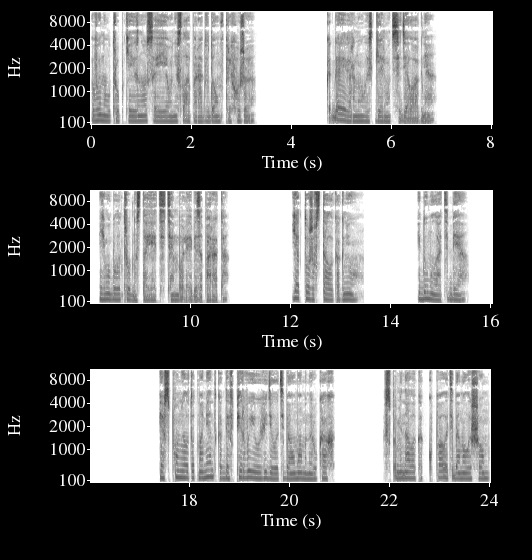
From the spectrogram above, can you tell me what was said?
вынул трубки из носа, и я унесла аппарат в дом в прихожую. Когда я вернулась, Гельмут сидел у огня. Ему было трудно стоять, тем более без аппарата. Я тоже встала к огню и думала о тебе. Я вспомнила тот момент, когда впервые увидела тебя у мамы на руках. Вспоминала, как купала тебя малышом,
